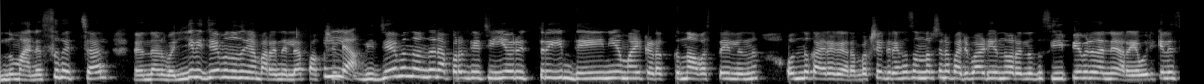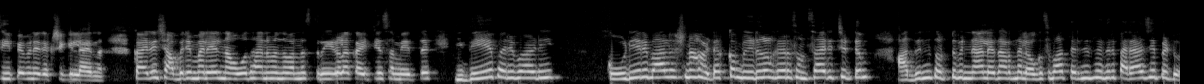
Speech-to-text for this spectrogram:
ഒന്ന് മനസ്സ് വെച്ചാൽ എന്താണ് വലിയ വിജയമെന്നൊന്നും ഞാൻ പറയുന്നില്ല. പക്ഷെ വിജയമെന്നതിനപ്പുറം ചേച്ചി ഈ ഒരു ഇത്രയും ദയനീയമായി കിടക്കുന്ന അവസ്ഥയിൽ നിന്ന് ഒന്ന് കരകയറാം. പക്ഷെ ഗൃഹസന്ദർശന പരിപാടി എന്ന് പറയുന്നത് സി പി എമ്മിന് തന്നെ അറിയാം. ഒരിക്കലും സി പി എമ്മിനെ രക്ഷിക്കില്ല എന്ന്. കാര്യം ശബരിമലയിൽ നവോത്ഥാനം എന്ന് പറഞ്ഞ സ്ത്രീകളെ കയറ്റിയ സമയത്ത് ഇതേ പരിപാടി കോടിയേരി ബാലകൃഷ്ണ അടക്കം വീടുകൾ കയറി സംസാരിച്ചിട്ടും അതിന് തൊട്ടു പിന്നാലെ നടന്ന ലോക്സഭാ തെരഞ്ഞെടുപ്പിൽ ഇതിന് പരാജയപ്പെട്ടു.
